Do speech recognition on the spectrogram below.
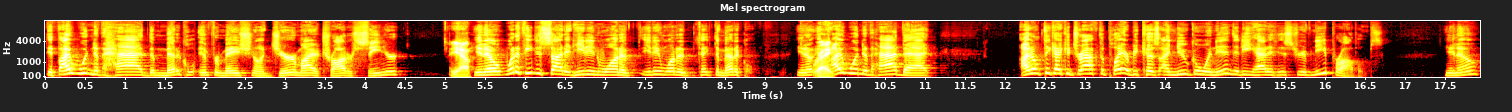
if I wouldn't have had the medical information on Jeremiah Trotter Sr., yeah, you know, what if he decided he didn't want to he didn't want to take the medical? You know, right. I wouldn't have had that, I don't think I could draft the player because I knew going in that he had a history of knee problems. You know,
